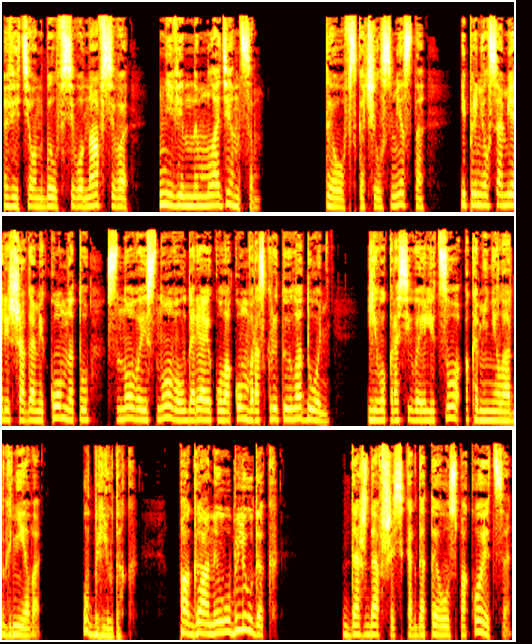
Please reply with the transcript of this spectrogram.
«Ведь он был всего-навсего невинным младенцем». Тео вскочил с места и принялся мерить шагами комнату, снова и снова ударяя кулаком в раскрытую ладонь. Его красивое лицо окаменело от гнева. «Ублюдок! Поганый ублюдок!» Дождавшись, когда Тео успокоится,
